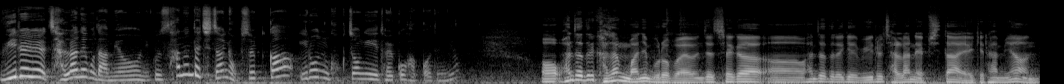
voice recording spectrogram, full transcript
위를 잘라내고 나면 이거 사는데 지장이 없을까 이런 걱정이 될 것 같거든요. 어, 환자들이 가장 많이 물어봐요. 이제 제가 어, 환자들에게 위를 잘라냅시다 얘기를 하면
